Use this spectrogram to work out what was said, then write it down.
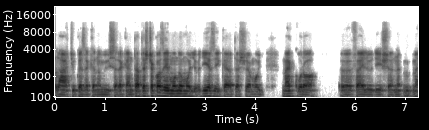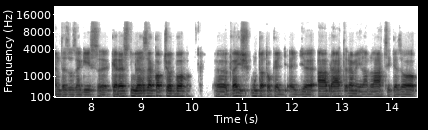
látjuk ezeken a műszereken. Tehát ezt csak azért mondom, hogy, hogy érzékeltessem, hogy mekkora fejlődésen ment ez az egész keresztül. Ezzel kapcsolatban be is mutatok egy, egy ábrát, remélem látszik ez a,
